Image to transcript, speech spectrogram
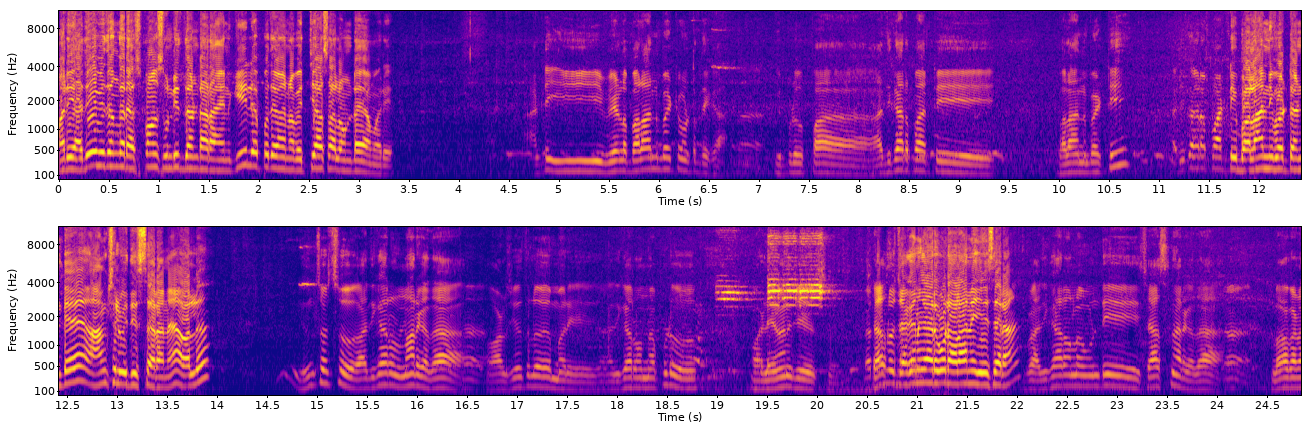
మరి అదే విధంగా రెస్పాన్స్ ఉండిద్ది అంటారా ఆయనకి? లేకపోతే ఏమైనా వ్యత్యాసాలు ఉంటాయా మరి? అంటే ఈ వీళ్ళ బలాన్ని బట్టి ఉంటుంది ఇక ఇప్పుడు పా అధికార పార్టీ బలాన్ని బట్టి అధికార పార్టీ బలాన్ని బట్టి అంటే ఆంక్షలు విధిస్తారనే వాళ్ళు? విధించవచ్చు. అధికారం ఉన్నారు కదా. వాళ్ళ చేతిలో మరి అధికారం ఉన్నప్పుడు వాళ్ళు ఏమైనా చేయొచ్చు. గతంలో జగన్ గారు కూడా అలానే చేశారా? ఇప్పుడు అధికారంలో ఉండి చేస్తున్నారు కదా. లోగడ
